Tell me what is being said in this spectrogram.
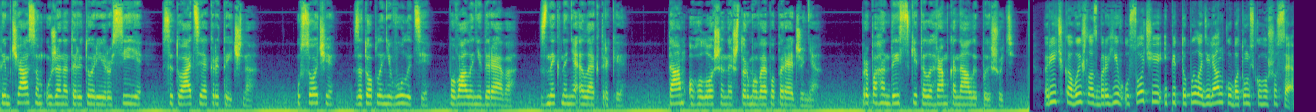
Тим часом уже на території Росії ситуація критична. У Сочі затоплені вулиці, повалені дерева, зникнення електрики. Там оголошене штормове попередження. Пропагандистські телеграм-канали пишуть. Річка вийшла з берегів у Сочі і підтопила ділянку Батумського шосе.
